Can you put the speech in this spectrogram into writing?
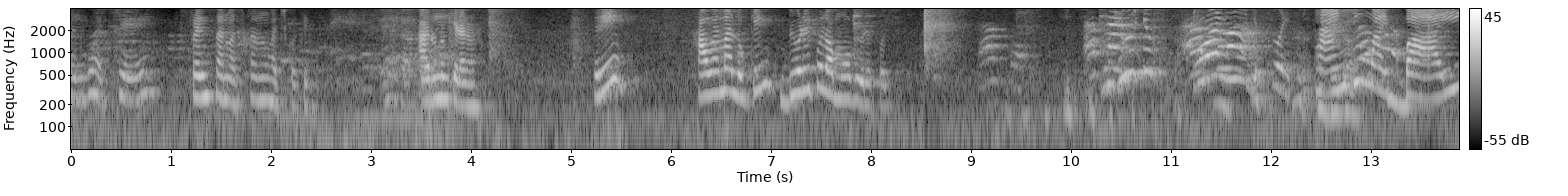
ನನಗೂ ಹಚ್ಚೆ. ಫ್ರೆಂಡ್ಸ್ ನಾನು ಮಸ್ಕರನ್ನು ಹಚ್ಕೋತೀನಿ. ಅರುಣ್ ಕೇಳೋಣ. ರೀ how am I looking beautiful are more beautiful Beautiful. Thank you my boy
